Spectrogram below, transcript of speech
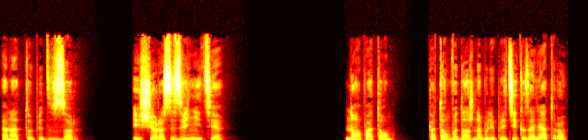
Она тупит взор. Еще раз извините. Ну а потом? Потом вы должны были прийти к изолятору,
